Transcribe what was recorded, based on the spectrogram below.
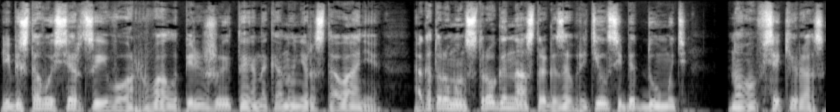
И без того сердце его рвало пережитое накануне расставания, о котором он строго-настрого запретил себе думать, но всякий раз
